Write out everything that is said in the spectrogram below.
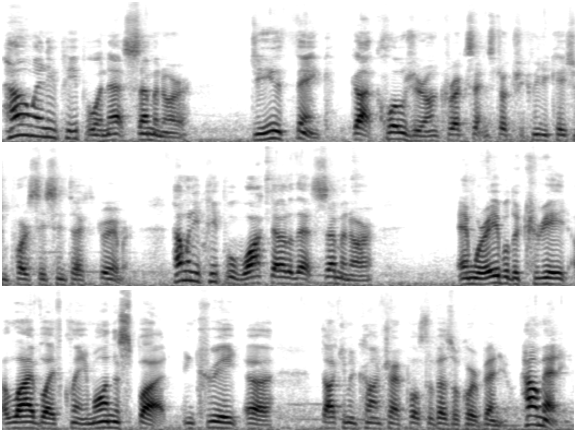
How many people in that seminar do you think got closure on correct sentence structure, communication, parsing, syntax, grammar? How many people walked out of that seminar and we're able to create a live life claim on the spot and create a document contract postal vessel court venue? How many?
